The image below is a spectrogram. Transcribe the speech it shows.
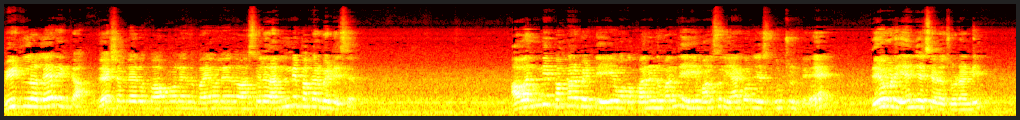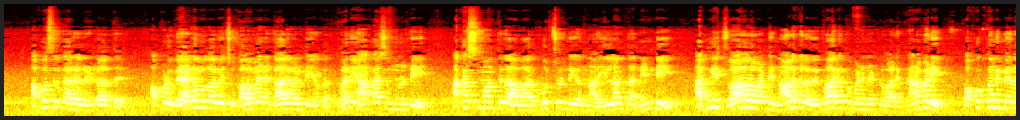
వీటిలో లేదు ఇంకా. ద్వేషం లేదు కోపం లేదు భయం లేదు అసలు లేదు అన్ని పక్కన పెట్టేశారు. అవన్నీ పక్కన పెట్టి ఒక పన్నెండు మంది మనసును ఏకం చేసి కూర్చుంటే దేవుడు ఏం చేశాడో చూడండి. అపసుల కార్యాలు రెండో అధ్యాయం. అప్పుడు వేగముగా వీచు బలమైన గాలి వంటి యొక్క ధ్వని ఆకాశం నుండి అకస్మాత్తుగా వారు కూర్చుండి ఉన్న ఇల్లంతా నిండి అగ్ని జ్వాలల వంటి నాలుకలు విభాగింపబడినట్లు వారికి కనబడి ఒక్కొక్కరి మీద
